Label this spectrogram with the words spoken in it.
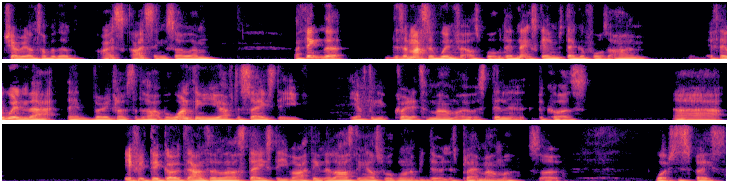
cherry on top of the ice icing. So um, I think that there's a massive win for Elfsborg. Their next game is Degerfors at home. If they win that, they're very close to the title. But one thing you have to say, Steve, you have to give credit to Malmo who are still in it because uh, if it did go down to the last day, Steve, I think the last thing we'll want to be doing is playing Malmo. So watch this space.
